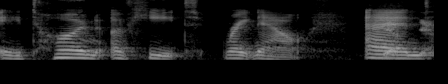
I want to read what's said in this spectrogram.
a ton of heat right now. And yeah.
